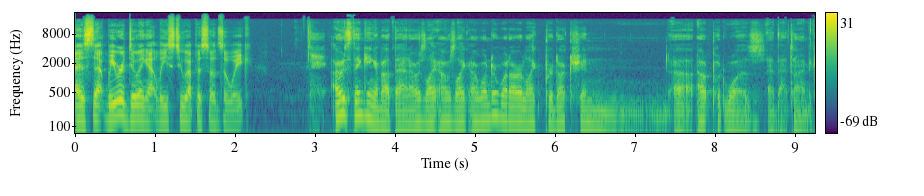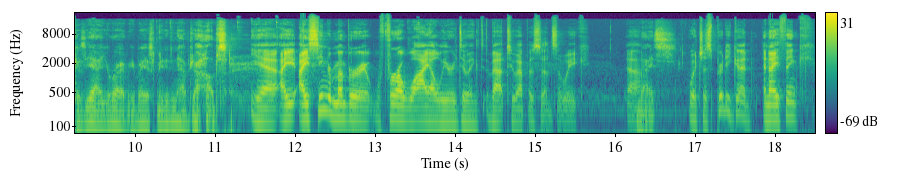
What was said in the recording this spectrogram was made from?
is that we were doing at least two episodes a week. I was thinking about that. I was like, I was like, I wonder what our like production uh, output was at that time because yeah, you're right. We basically didn't have jobs. Yeah, I I seem to remember for a while we were doing about two episodes a week. Um, nice. which is pretty good. And I think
